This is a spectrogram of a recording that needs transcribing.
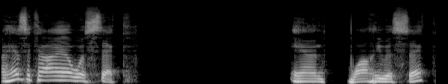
Hezekiah was sick. And while he was sick,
